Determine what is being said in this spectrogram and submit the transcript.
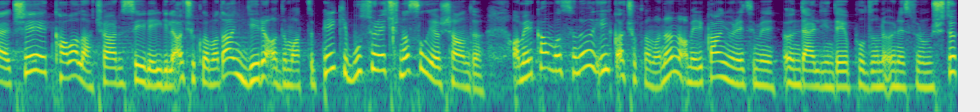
Elçi Kavala çağrısı ile ilgili açıklamadan geri adım attı. Peki bu süreç nasıl yaşandı? Amerikan basını ilk açıklamanın Amerikan yönetimi önderliğinde yapıldığını öne sürmüştü.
